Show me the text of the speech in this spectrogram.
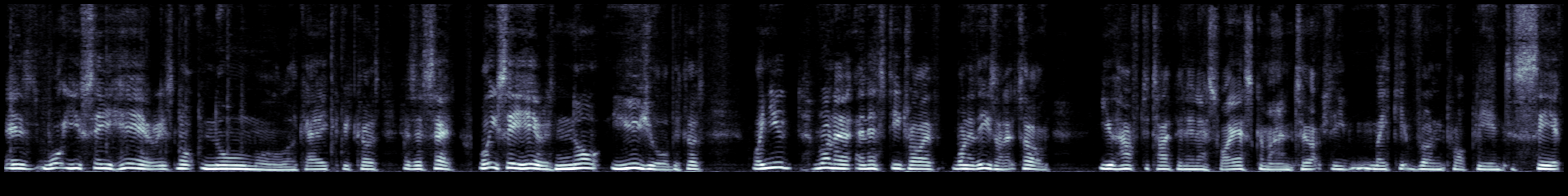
is what you see here is not normal, okay? Because, as I said, what you see here is not usual because when you run a, an SD drive, one of these on its own, you have to type in an SYS command to actually make it run properly and to see it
